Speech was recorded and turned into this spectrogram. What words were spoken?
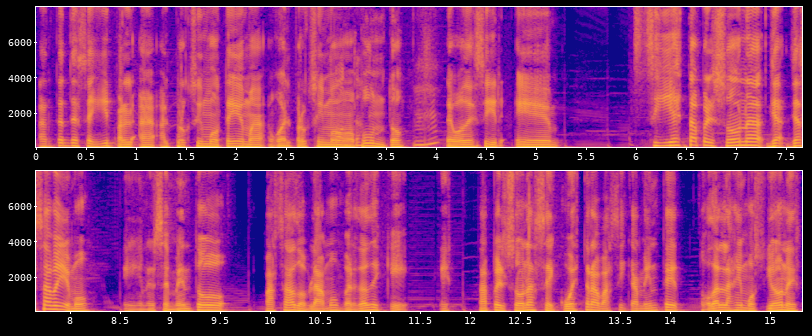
antes de seguir al próximo tema o al próximo punto, debo decir, eh, si esta persona, ya, ya sabemos, en el segmento pasado hablamos, ¿verdad?, de que esta persona secuestra básicamente todas las emociones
